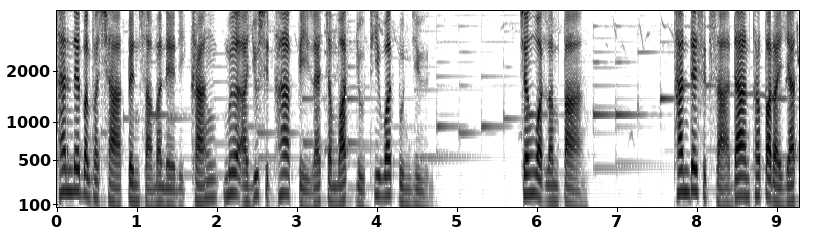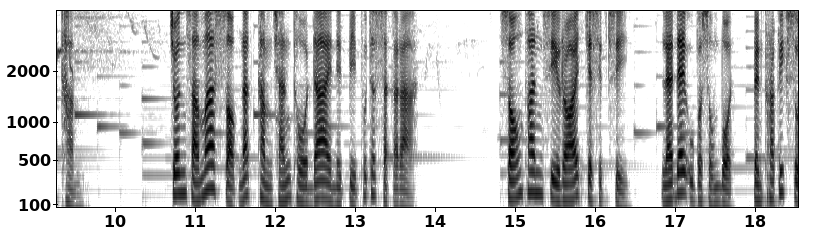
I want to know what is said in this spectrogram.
ท่านได้บรรพชาเป็นสามเณรอีกครั้งเมื่ออายุ 15 ปีและจำวัดอยู่ที่วัดบุญยืน จังหวัดลำปาง ท่านได้ศึกษาด้านพระปริยัติธรรม จนสามารถสอบนักธรรมชั้นโทได้ในปีพุทธศักราช 2474 และได้อุปสมบทเป็นพระภิกษุ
